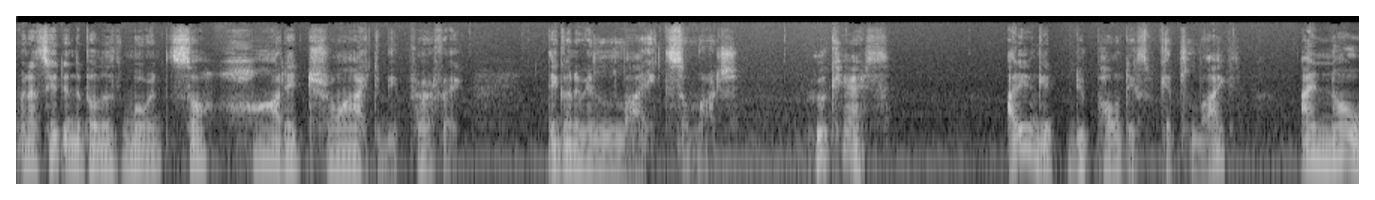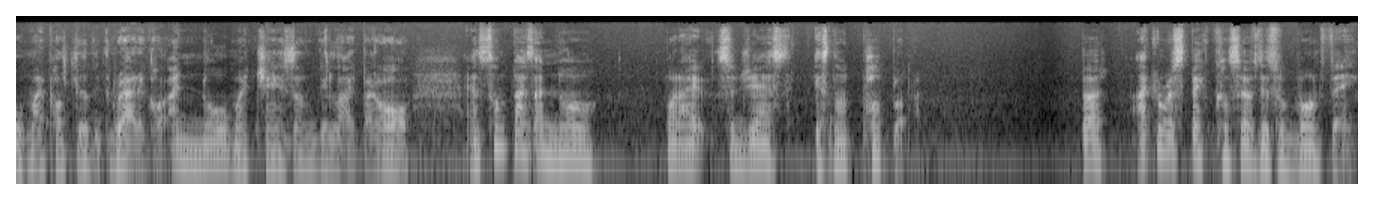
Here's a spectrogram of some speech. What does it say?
when I sit in the political movement, so hard they try to be perfect. They're gonna be liked so much. Who cares? I didn't get to do politics to get liked. I know my political radical. I know my changes don't get liked by all. And sometimes I know what I suggest is not popular. But I can respect conservatives for one thing.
